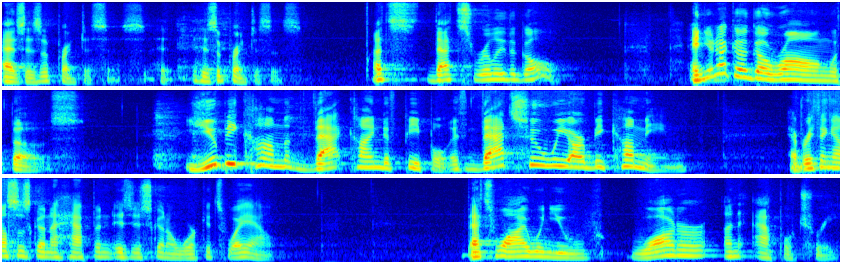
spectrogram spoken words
as his apprentices. His apprentices. That's, that's really the goal. And you're not going to go wrong with those. You become that kind of people. If that's who we are becoming, everything else is going to happen, is just going to work its way out. That's why when you water an apple tree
